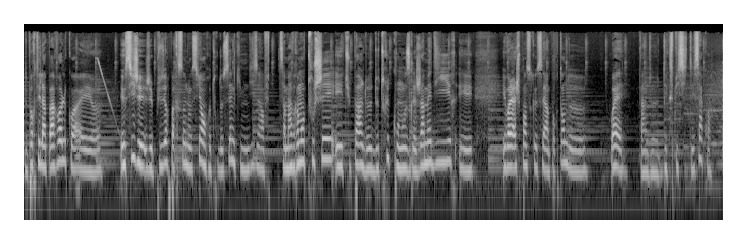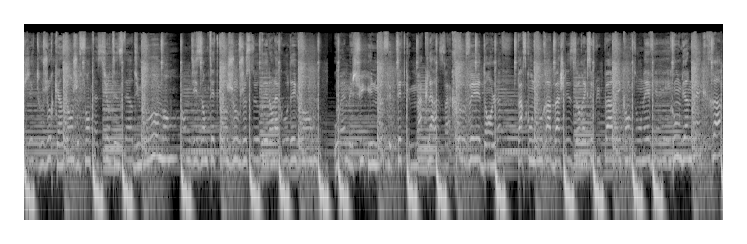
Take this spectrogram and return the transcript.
de porter la parole, quoi. Et, et aussi, j'ai plusieurs personnes aussi en retour de scène qui me disent ça m'a vraiment touché et tu parles de, de trucs qu'on n'oserait jamais dire. Et, et, voilà, je pense que c'est important de. Ouais. Enfin, d'expliciter ça, quoi. J'ai toujours 15 ans, je fantasme sur tes du moment. En me disant peut-être qu'un jour je serai dans la cour des grands. Ouais, mais je suis une meuf et peut-être que ma classe va crever dans l'œuf. Parce qu'on nous rabâche les oreilles, c'est plus pareil quand on est vieille. Combien de mecs rappent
